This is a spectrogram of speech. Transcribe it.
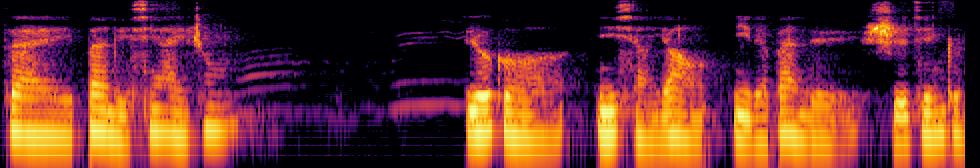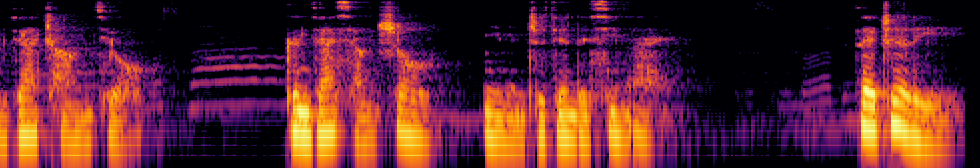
在伴侣性爱中，如果你想要你的伴侣时间更加长久，更加享受你们之间的性爱，在这里，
